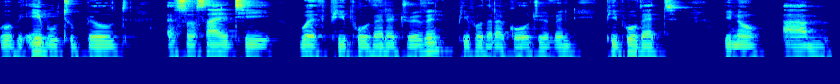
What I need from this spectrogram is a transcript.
We'll be able to build a society with people that are driven, people that are goal driven, people that, you know, um,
